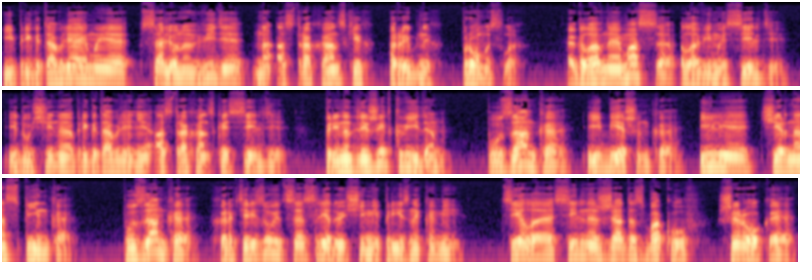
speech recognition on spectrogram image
и приготовляемые в соленом виде на астраханских рыбных промыслах. Главная масса ловимой сельди, идущей на приготовление астраханской сельди, принадлежит к видам пузанка и бешенка или черноспинка. Пузанка характеризуется следующими признаками. Тело сильно сжато с боков, широкое,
